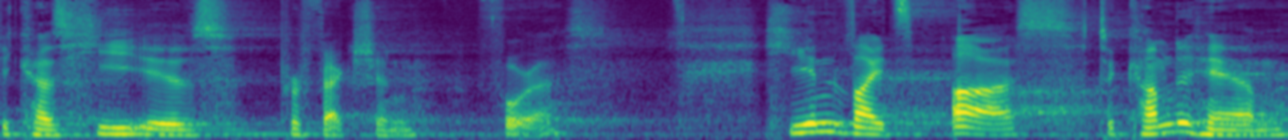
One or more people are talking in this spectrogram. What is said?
because He is perfection for us. He invites us to come to Him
